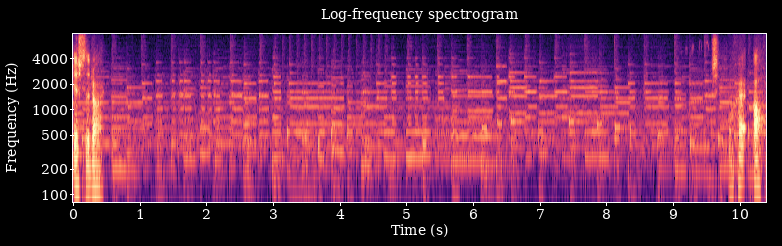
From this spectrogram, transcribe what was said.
Jeszcze trochę. Jeszcze trochę. O!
